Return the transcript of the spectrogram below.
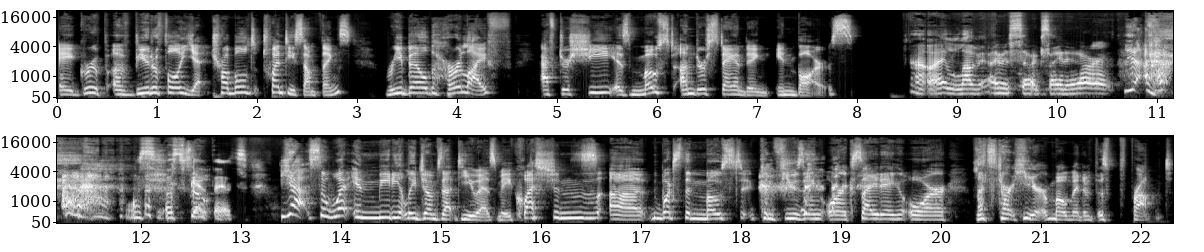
a group of beautiful yet troubled twenty somethings rebuild her life after she is most understanding in bars. Oh, I love it. I was so excited. All right. Yeah. let's, let's so, get this. Yeah. So, what immediately jumps out to you, Esme? Questions? Uh, what's the most confusing or exciting or let's start here moment of this prompt?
